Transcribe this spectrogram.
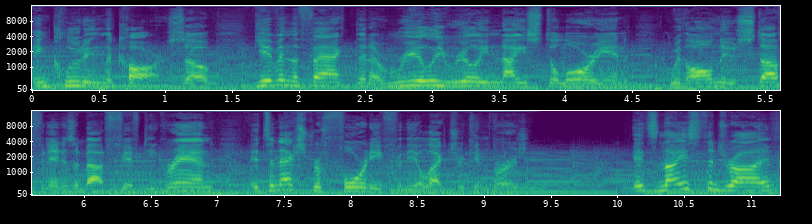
including the car. So given the fact that a really, really nice DeLorean with all new stuff in it is about 50 grand, it's an extra 40 for the electric conversion. It's nice to drive.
